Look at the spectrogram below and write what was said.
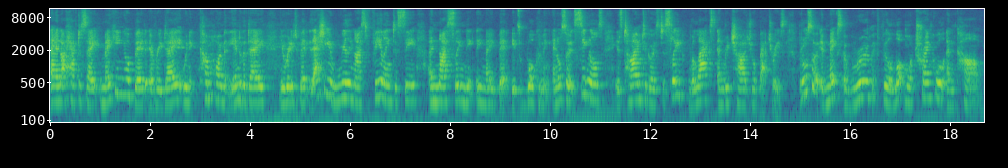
And I have to say, making your bed every day, when you come home at the end of the day, you're ready to bed, it's actually a really nice feeling to see a nicely, neatly made bed. It's welcoming and also it signals it's time to go to sleep, relax and recharge your batteries. But also it makes a room feel a lot more tranquil and calm.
